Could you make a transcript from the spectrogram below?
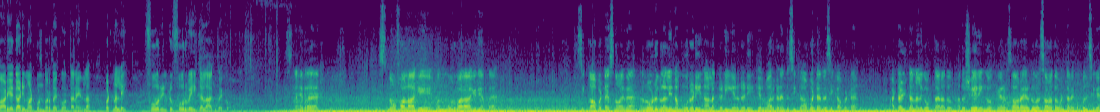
ಬಾಡಿಗೆ ಗಾಡಿ ಮಾಡ್ಕೊಂಡು ಬರಬೇಕು ಅಂತಾನೆ ಇಲ್ಲ. ಒಟ್ಟಿನಲ್ಲಿ ಫೋರ್ ಇಂಟು ಫೋರ್ ವೆಹಿಕಲ್ ಆಗಬೇಕು. ಸ್ನೇಹಿತರೆ ಸ್ನೋಫಾಲ್ ಆಗಿ ಒಂದು ಮೂರು ವಾರ ಆಗಿದೆಯಂತೆ. ಸಿಕ್ಕಾಪಟ್ಟೆ ಸ್ನೋ ಇದೆ. ರೋಡ್ಗಳಲ್ಲಿ ಇನ್ನೂ ಮೂರಡಿ ನಾಲ್ಕು ಅಡಿ ಎರಡು ಅಡಿ ಕೆಲವಾರು ಕಡೆ ಅಂತೂ ಸಿಕ್ಕಾಪಟ್ಟೆ ಅಂದರೆ ಸಿಕ್ಕಾಪಟ್ಟೆ. ಅಟಲ್ ಟನಲ್ಗೆ ಹೋಗ್ತಾ ಇರೋದು. ಅದು ಶೇರಿಂಗು ಎರಡು ಸಾವಿರ, ಎರಡೂವರೆ ಸಾವಿರ ತೊಗೊಳ್ತಾರೆ ಕಪಲ್ಸಿಗೆ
